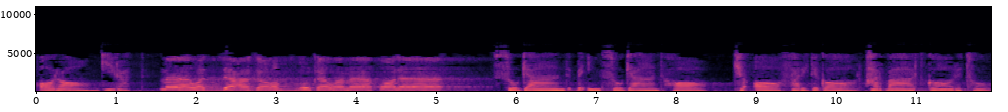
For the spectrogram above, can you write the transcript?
آرام گیرد. ما ودعك ربك وما قلا سوگند به این سوگندها که آفریدگار پروردگار تو.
